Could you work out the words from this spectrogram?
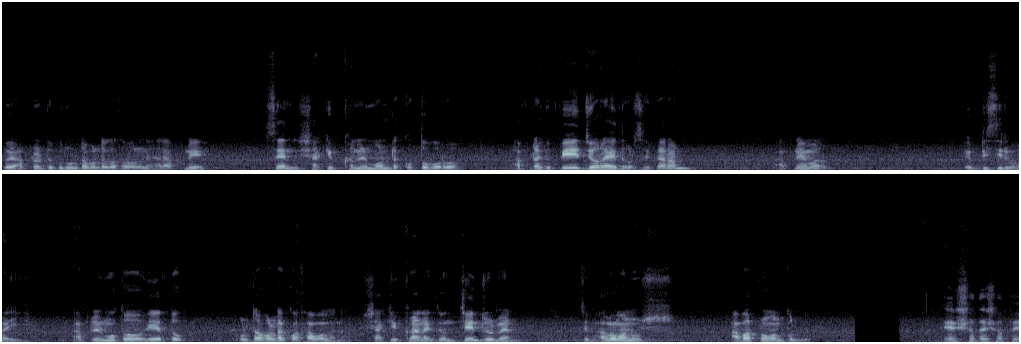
কই আপনার তো কোনো উল্টাপাল্টা কথা বলেন আর আপনি সেন, সাকিব খানের মনটা কত বড়। আপনাকে পেয়ে জড়ায় ধরছে। কারণ আপনি আমার এফডিসির ভাই। আপনার মতো এত উল্টাপাল্টা কথা বলে না। সাকিব খান একজন জেন্টলম্যান যে ভালো মানুষ আবার প্রমাণ করল। এর সাথে সাথে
